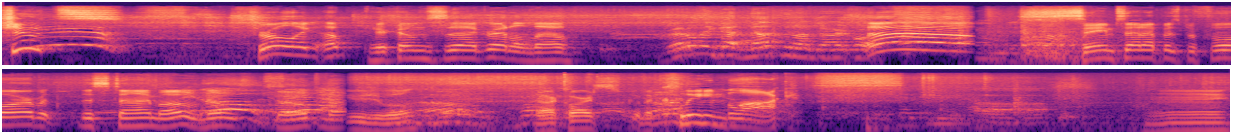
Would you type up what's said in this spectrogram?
Shoots. It's rolling. Up oh, here comes uh, Gretel though. Gretel only got nothing on Dark Horse. Oh! Same setup as before, but this time, oh no, nope, no. Usual. Dark horse with a clean block. Alright.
